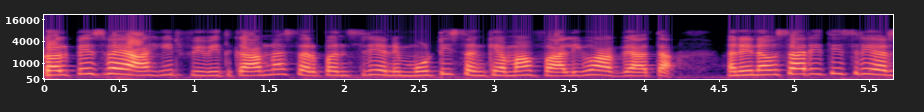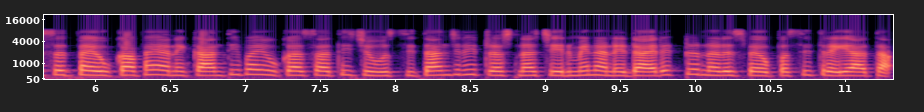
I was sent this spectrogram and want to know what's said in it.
Kalpeshbhai Ahir વિવિધ ગામના સરપંચશ્રી અને મોટી સંખ્યામાં વાલીઓ આવ્યા હતા અને નવસારીથી શ્રી હર્ષદભાઈ ઉકાભાઈ અને કાંતિભાઈ ઉકા સાથે જેઓ સીતાંજલિ ટ્રસ્ટના ચેરમેન અને ડાયરેક્ટર નરેશભાઈ ઉપસ્થિત રહ્યા હતા.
